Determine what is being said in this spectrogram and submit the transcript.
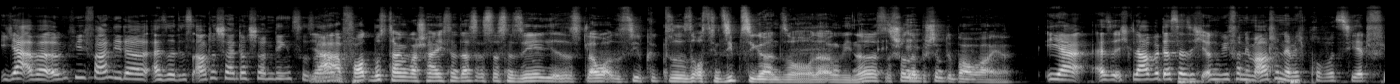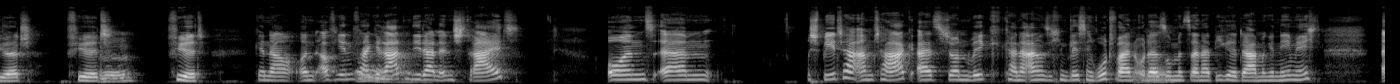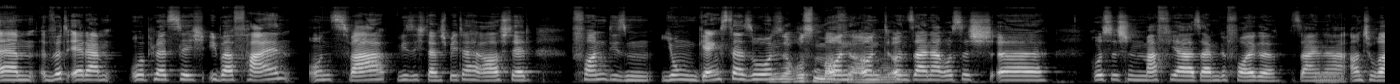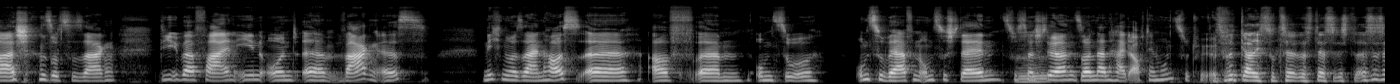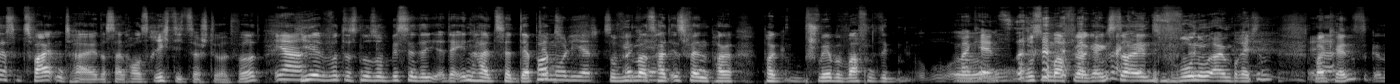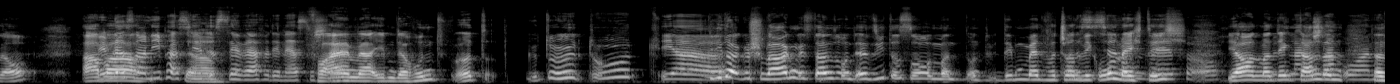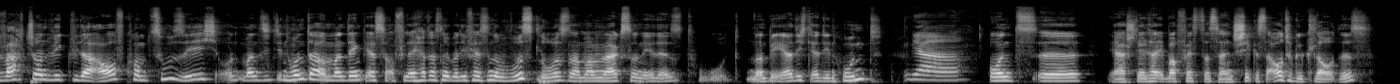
Ja, aber irgendwie fahren die da, also das Auto scheint doch schon ein Ding zu sein. Ja, Ford Mustang wahrscheinlich, das ist das eine Serie, das glaube das sieht so, so aus den 70ern so oder irgendwie, ne? Das ist schon eine bestimmte Baureihe. Ja, also ich glaube, dass er sich irgendwie von dem Auto nämlich provoziert fühlt. Fühlt. Mhm. Fühlt. Genau. Und auf jeden Fall Oh, geraten die dann in Streit. Und ähm, später am Tag, als John Wick, keine Ahnung, sich ein Gläschen Rotwein oder so mit seiner Biegeldame genehmigt, ähm, wird er dann urplötzlich überfallen. Und zwar, wie sich dann später herausstellt, von diesem jungen Gangstersohn und, und, und seiner russisch, äh, russischen Mafia, seinem Gefolge, seiner. Entourage sozusagen. Die überfallen ihn und äh, wagen es, nicht nur sein Haus äh, auf ähm, umzu, umzuwerfen, umzustellen, Mhm. zu zerstören, sondern halt auch den Hund zu töten. Es wird gar nicht so das, das ist das ist erst im zweiten Teil, dass sein Haus richtig zerstört wird. Ja. Hier wird es nur so ein bisschen der, der Inhalt zerdeppert. Demoliert. So wie Okay. man es halt ist, wenn ein paar, paar schwer bewaffnete äh, Man kennt's. Russenmafia-Gangster in die Wohnung einbrechen. Man Ja. kennt's, genau. Aber Wem das noch nie passiert ja. ist, der werfe den ersten vor Stein. allem ja eben der Hund wird getötet und ja. niedergeschlagen ist dann so und er sieht das so und man und in dem Moment wird John Wick ohnmächtig. Ja, und man denkt dann, dann, dann wacht John Wick wieder auf, kommt zu sich und man sieht ihn runter und man denkt erst, oh, vielleicht hat das nur über die Feste nur bewusstlos, und dann man merkt so, nee, der ist tot. Und dann beerdigt er den Hund Ja. und äh, ja, stellt halt eben auch fest, dass sein schickes Auto geklaut ist.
